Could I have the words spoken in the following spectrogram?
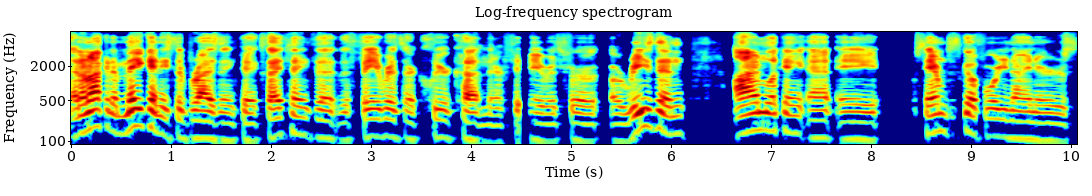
and I'm not going to make any surprising picks. I think that the favorites are clear cut and they're favorites for a reason. I'm looking at a San Francisco 49ers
